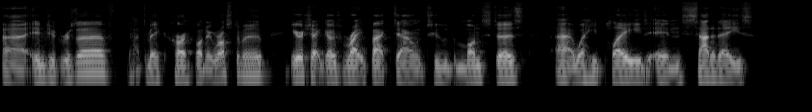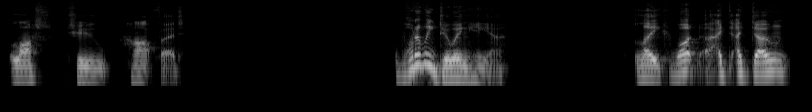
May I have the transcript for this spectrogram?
uh, injured reserve. Had to make a corresponding roster move. Jiricek goes right back down to the Monsters, uh, where he played in Saturday's loss to Hartford. What are we doing here? Like, what? I, I don't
